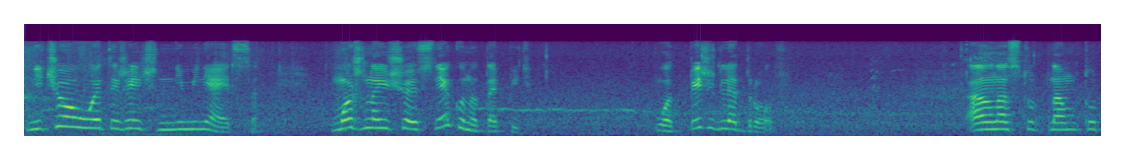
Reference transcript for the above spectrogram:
Ничего у этой женщины не меняется. Можно еще снегу натопить. Вот, печь для дров. А у нас тут, нам тут...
